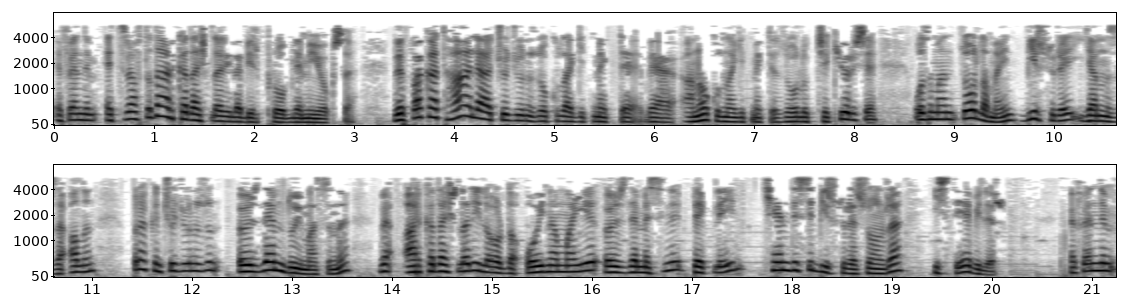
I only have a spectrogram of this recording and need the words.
efendim etrafta da arkadaşlarıyla bir problemi yoksa ve fakat hala çocuğunuz okula gitmekte veya anaokuluna gitmekte zorluk çekiyor ise o zaman zorlamayın bir süre yanınıza alın bırakın çocuğunuzun özlem duymasını ve arkadaşlarıyla orada oynamayı özlemesini bekleyin kendisi bir süre sonra isteyebilir. Efendim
